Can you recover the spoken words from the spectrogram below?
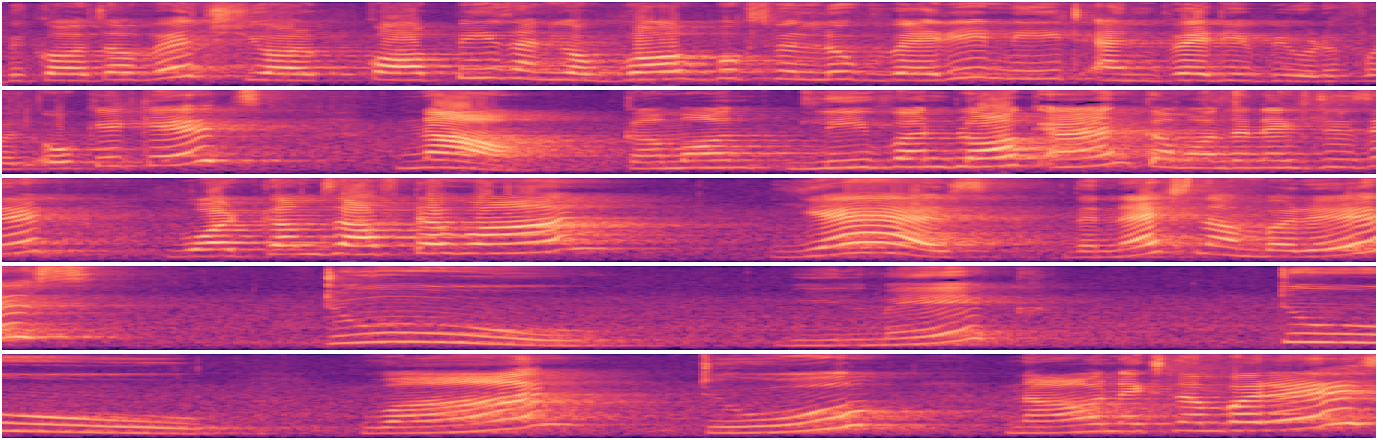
because of which your copies and your workbooks will look very neat and very beautiful. Okay kids? Now come on leave one block and come on the next digit. What comes after 1? Yes, the next number is 2 we'll make 2 1 2 now next number is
